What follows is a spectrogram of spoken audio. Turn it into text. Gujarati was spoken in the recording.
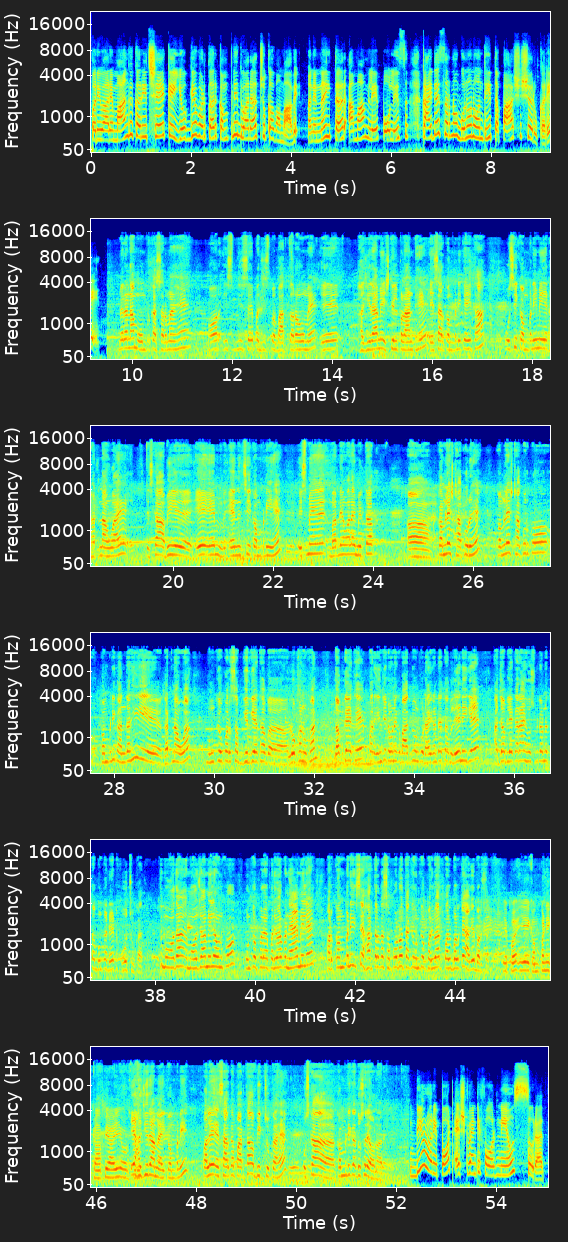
પરિવારે માંગ કરી છે કે યોગ્ય વળતર કંપની દ્વારા ચૂકવવામાં આવે અને નહીતર આ મામલે પોલીસ કાયદેસરનો ગુનો નોંધી તપાસ શરૂ કરે मेरा नाम ओम प्रकाश शर्मा है और इस विषय पर जिस पर बात कर रहा हूँ मैं ये हजीरा में स्टील प्लांट है एस आर कंपनी का ही था उसी कंपनी में ये घटना हुआ है इसका अभी A M N C company है इसमें मरने वाला मृतक अ, कमलेश ठाकुर है कमलेश ठाकुर को कंपनी के अंदर ही ये घटना हुआ उनके ऊपर सब गिर गया था लोखन उखन दब गए थे पर इंजर्ड होने के बाद भी उनको ढाई घंटे तक ले नहीं गए। और जब लेकर आए हॉस्पिटल में तब उनका डेट हो चुका था। तो मुआवजा मिले उनको उनको परिवार को न्याय मिले और कंपनी से हर तरह का सपोर्ट हो ताकि उनका परिवार पल बल के आगे बढ़ सके। ये प, ये कंपनी कहाँ पे आई और ये हजीरा में आई कंपनी पहले एसआर का पार्ट था और बिक चुका है। उसका कंपनी का दूसरे ऑनर है। Bureau report H twenty news Surat.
